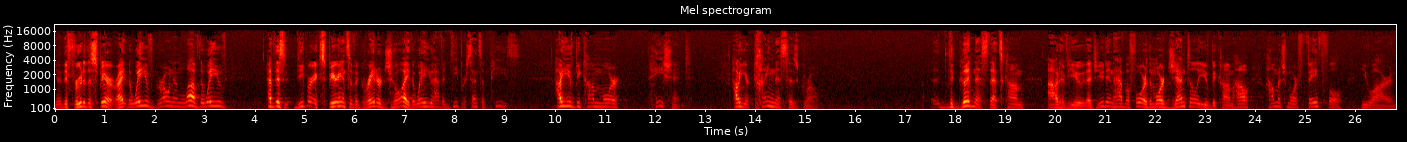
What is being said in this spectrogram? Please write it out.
You know, the fruit of the Spirit, right? The way you've grown in love, the way you've have this deeper experience of a greater joy, the way you have a deeper sense of peace, how you've become more patient, how your kindness has grown, the goodness that's come out of you that you didn't have before, the more gentle you've become, how, how much more faithful you are, and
